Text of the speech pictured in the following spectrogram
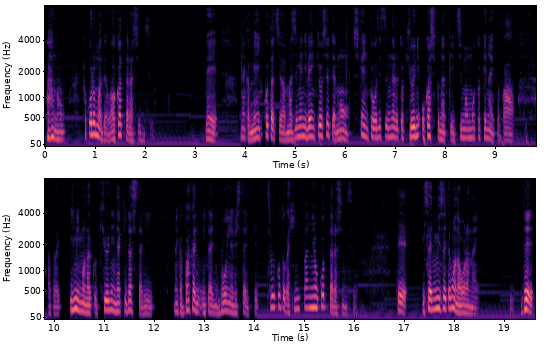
あの、ところまでは分かったらしいんですよ。で、なんか姪っ子たちは真面目に勉強してても、試験当日になると急におかしくなって一問も解けないとか、あとは意味もなく急に泣き出したり、なんかバカみたいにぼんやりしたりって、そういうことが頻繁に起こったらしいんですよ。で、医者に見せても治らない。で、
